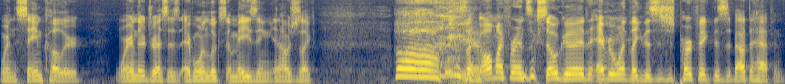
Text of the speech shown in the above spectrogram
wearing the same color, wearing their dresses, everyone looks amazing. And I was just like, ah, it's like all my friends look so good. Everyone like this is just perfect. This is about to happen.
